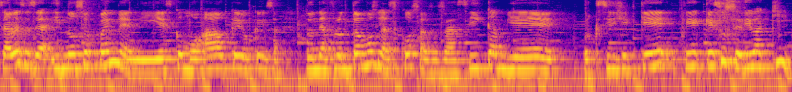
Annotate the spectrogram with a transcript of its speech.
¿sabes? O sea, y no se ofenden y es como, ah, ok, ok, o sea, donde afrontamos las cosas, o sea, sí cambié, porque sí dije, ¿qué, qué, qué sucedió aquí?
